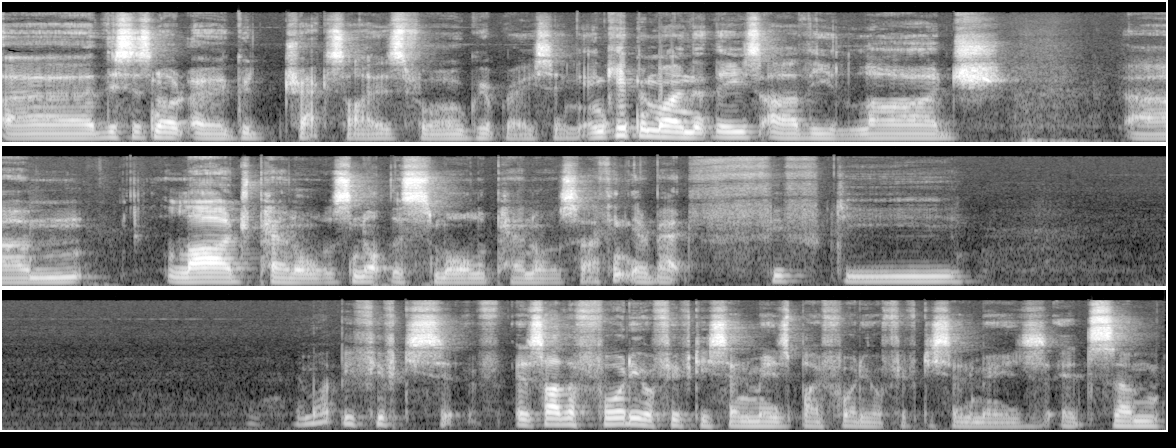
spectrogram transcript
uh, this is not a good track size for grip racing. And keep in mind that these are the large, um, large panels, not the smaller panels. So I think they're about 50, it might be 50, it's either 40 or 50 centimeters by 40 or 50 centimeters. It's um,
